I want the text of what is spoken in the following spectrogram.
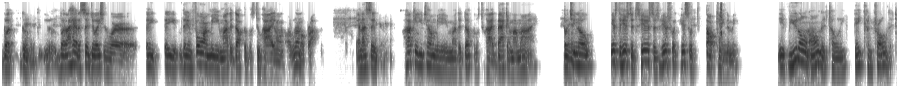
But the, mm-hmm. but I had a situation where they they they informed me my deductible was too high on a rental property. And I said, how can you tell me my deductible is too high back in my mind? But mm-hmm. you know, here's the here's the here's the, here's what here's what thought came to me. If you don't own it totally, they control it.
